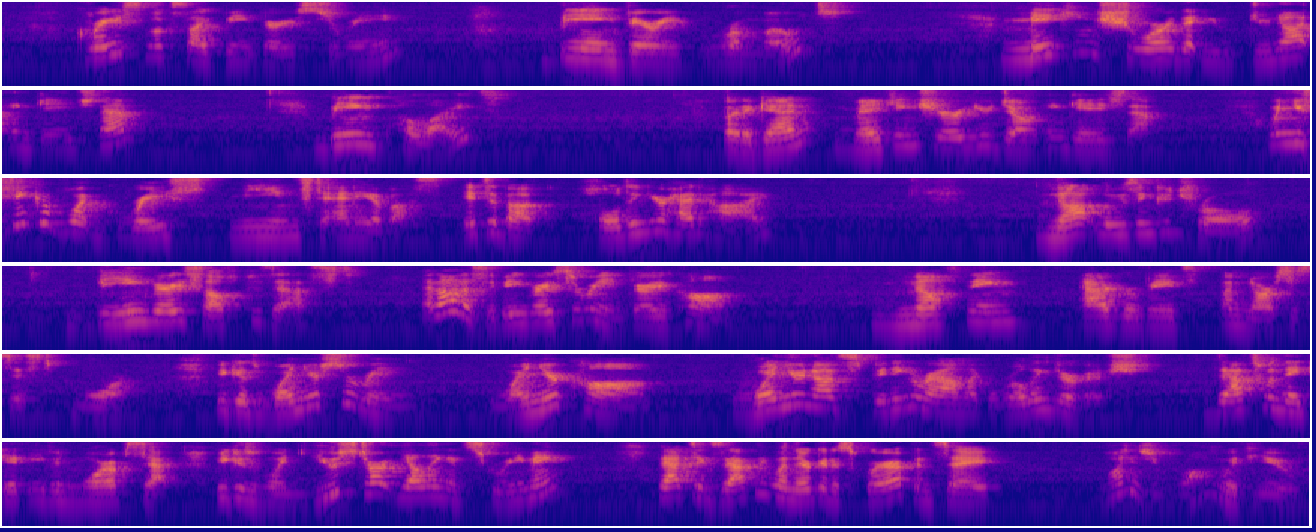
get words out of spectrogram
Grace looks like being very serene, being very remote, making sure that you do not engage them, being polite, but again, making sure you don't engage them. When you think of what grace means to any of us, it's about holding your head high, not losing control, being very self possessed, and honestly, being very serene, very calm. Nothing aggravates a narcissist more. Because when you're serene, when you're calm, when you're not spinning around like a rolling dervish, that's when they get even more upset. Because when you start yelling and screaming, that's exactly when they're going to square up and say, What is wrong with you?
